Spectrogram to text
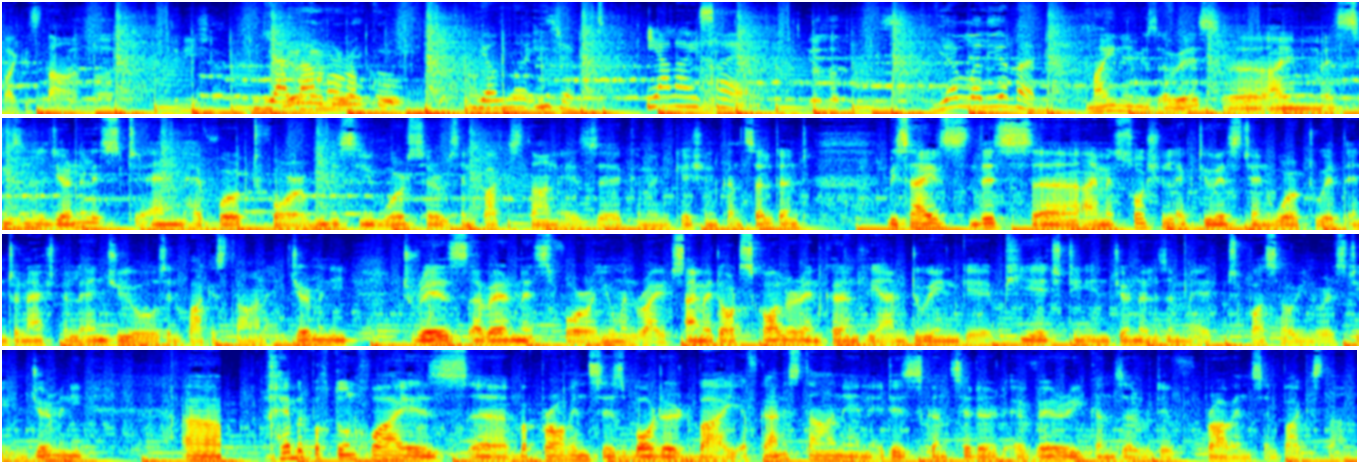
Pakistan. Yalla Morocco. Yalla Egypt. Yalla Israel. Yalla Yemen. My name is Awais. Uh, I'm a seasonal journalist and have worked for BBC World Service in Pakistan as a communication consultant. Besides this, uh, I'm a social activist and worked with international NGOs in Pakistan and Germany to raise awareness for human rights. I'm a DAAD scholar and currently I'm doing a PhD in journalism at Passau University in Germany. Uh, Khyber Pakhtunkhwa is uh, a province is bordered by Afghanistan and it is considered a very conservative province in Pakistan.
